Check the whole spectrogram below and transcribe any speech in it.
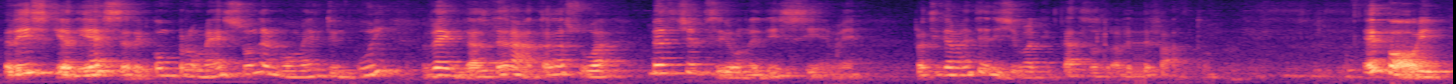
rischia di essere compromesso nel momento in cui venga alterata la sua percezione d'insieme. Praticamente dice ma che cazzo l'avete fatto? E poi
